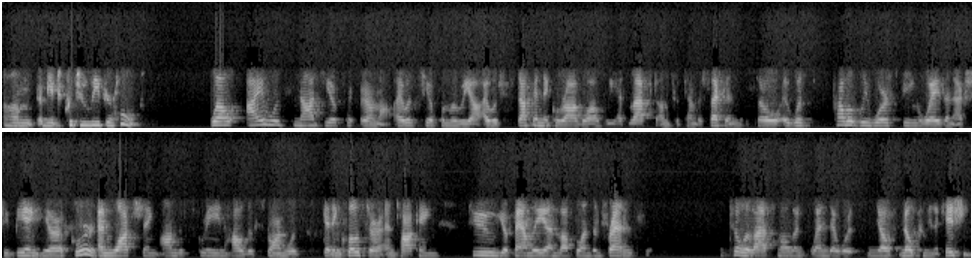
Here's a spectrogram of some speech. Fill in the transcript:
Um, I mean, could you leave your home? Well, I was not here for Irma. I was here for Maria. I was stuck in Nicaragua. We had left on September 2nd. So it was probably worse being away than actually being here. Of course. And watching on the screen how the storm was getting closer and talking to your family and loved ones and friends until the last moment when there was no, no communication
